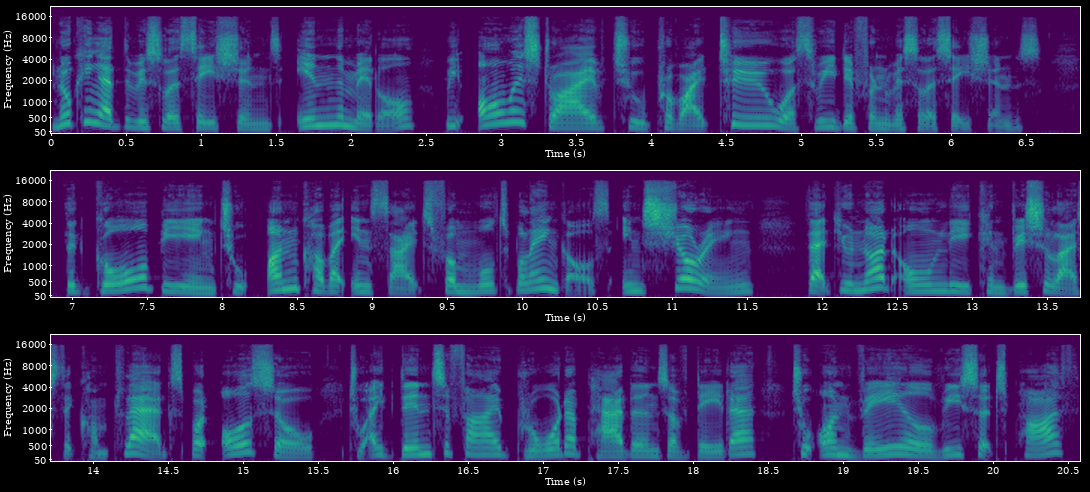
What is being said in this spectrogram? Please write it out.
Looking at the visualizations in the middle, we always strive to provide two or three different visualizations. The goal being to uncover insights from multiple angles, ensuring that you not only can visualize the complex, but also to identify broader patterns of data to unveil research paths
